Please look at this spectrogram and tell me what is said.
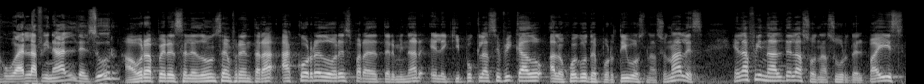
jugar la final del sur. Ahora Pérez Celedón se enfrentará a corredores para determinar el equipo clasificado a los Juegos Deportivos Nacionales en la final de la zona sur del país,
